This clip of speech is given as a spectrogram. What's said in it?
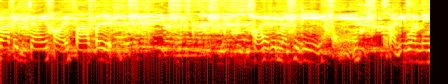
ฟ้าเป็นใจขอให้ฟ้าเปิด ขอให้เป็นวันที่ดีของขวัญอีกวันหนึ่ง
